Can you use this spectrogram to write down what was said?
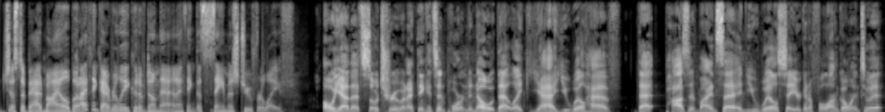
just a bad mile, but I think I really could have done that. And I think the same is true for life. Oh, yeah, that's so true. And I think it's important to note that, like, yeah, you will have that positive mindset and you will say you're going to full on go into it.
